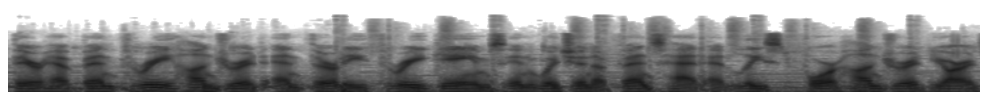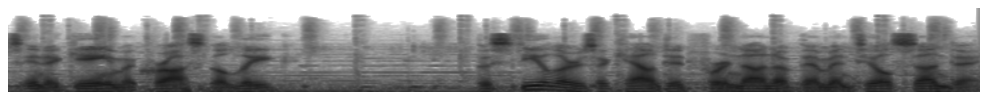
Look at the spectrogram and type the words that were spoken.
there have been 333 games in which an offense had at least 400 yards in a game across the league. The Steelers accounted for none of them until Sunday.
